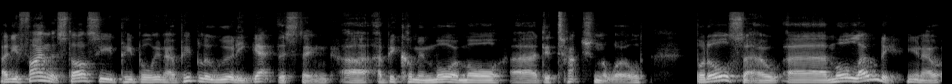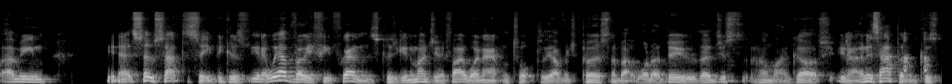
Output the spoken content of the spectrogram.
and you find that starseed people, you know, people who really get this thing uh, are becoming more and more uh, detached from the world, but also uh, more lonely. You know, I mean, you know, it's so sad to see because you know we have very few friends. Because you can imagine if I went out and talked to the average person about what I do, they're just, oh my gosh, you know, and it's happened because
